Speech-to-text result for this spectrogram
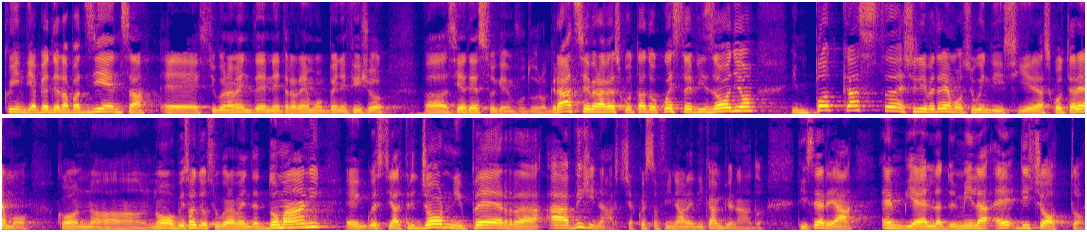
Quindi abbiate la pazienza e sicuramente ne trarremo beneficio uh, sia adesso che in futuro. Grazie per aver ascoltato questo episodio in podcast ci rivedremo, quindi ci ascolteremo con uh, un nuovo episodio sicuramente domani e in questi altri giorni per uh, avvicinarci a questo finale di campionato di Serie A NBL 2018.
